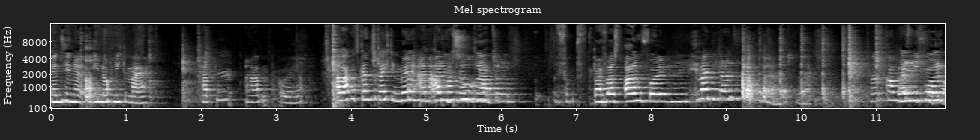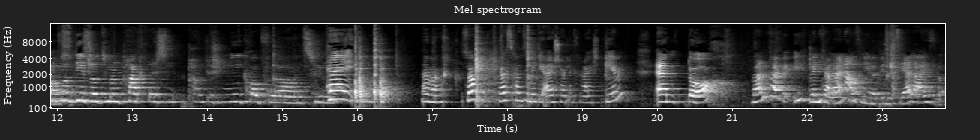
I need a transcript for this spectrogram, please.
Wenn sie ihn noch nicht mal hatten, haben. Oder ja. Aber kannst du gleich den Müll einmal Eine aufmachen und die bei fast allen Folgen. immer die ganze Zeit. Sonst kommt Bei den Folgen von dir sollte man praktisch, praktisch nie Kopfhörer anziehen. Hey! So, jetzt kannst du mir die Eierschale gleich geben. Ähm, doch. Wann habe ich, wenn ich alleine aufnehme, bin ich sehr leise.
